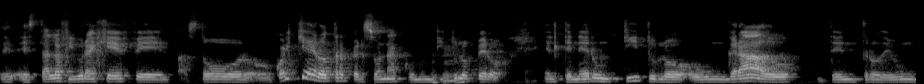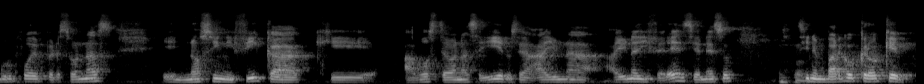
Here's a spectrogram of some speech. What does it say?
e, está la figura de jefe, el pastor o cualquier otra persona con un título, pero el tener un título o un grado dentro de un grupo de personas eh, no significa que a vos te van a seguir, o sea, hay una, hay una diferencia en eso. Sin embargo, creo que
